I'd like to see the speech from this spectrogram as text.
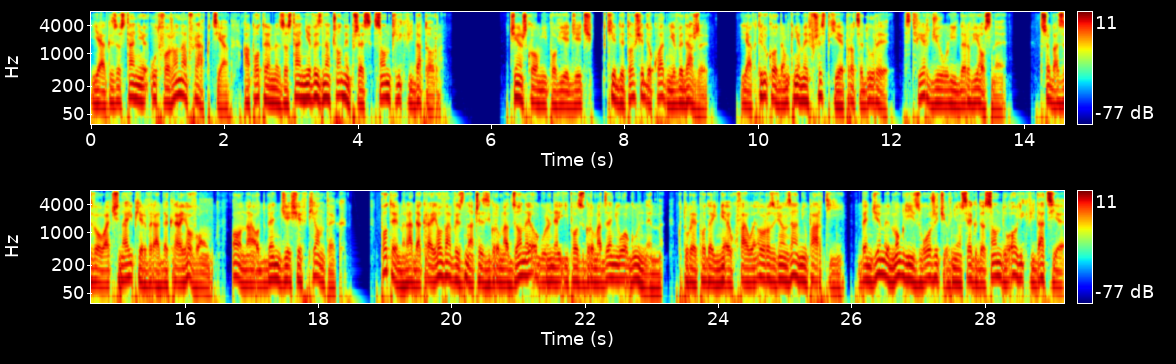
jak zostanie utworzona frakcja, a potem zostanie wyznaczony przez sąd likwidator. Ciężko mi powiedzieć, kiedy to się dokładnie wydarzy. Jak tylko domkniemy wszystkie procedury, stwierdził lider wiosny. Trzeba zwołać najpierw Radę Krajową, ona odbędzie się w piątek. Potem Rada Krajowa wyznaczy zgromadzone ogólne i po zgromadzeniu ogólnym, które podejmie uchwałę o rozwiązaniu partii, będziemy mogli złożyć wniosek do sądu o likwidację,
